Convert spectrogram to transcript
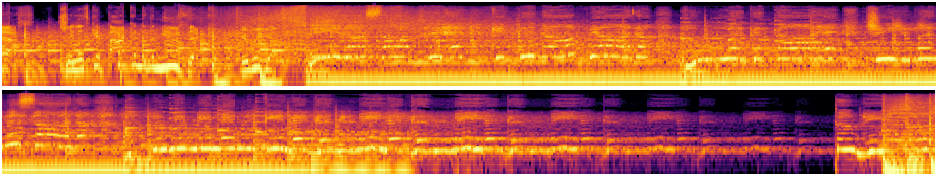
S. So let's get back into the music. Here we go. तुम्हें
